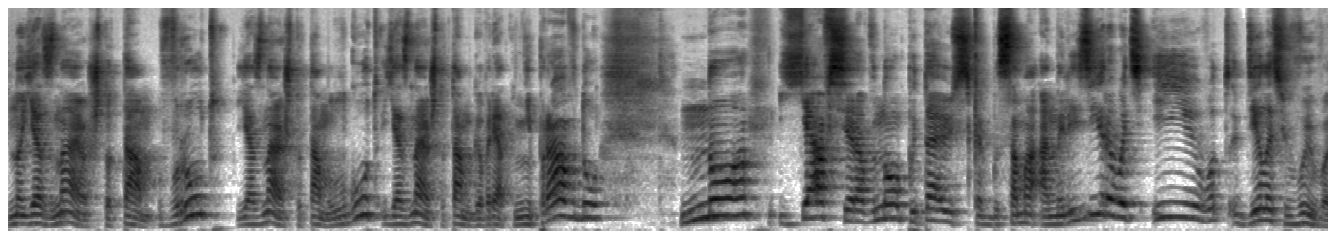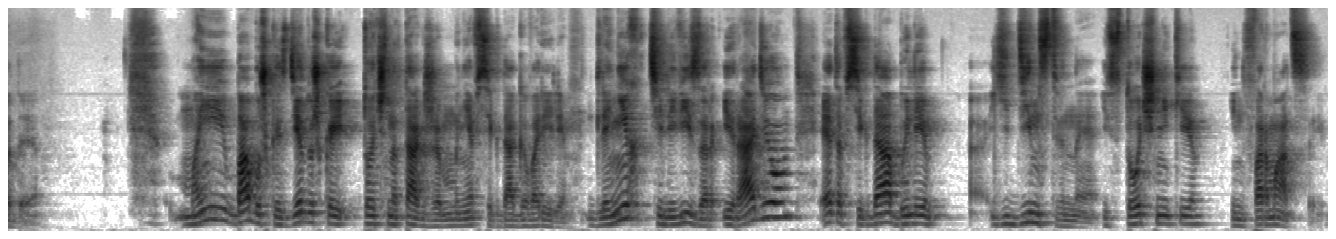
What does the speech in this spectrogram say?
но я знаю, что там врут, я знаю, что там лгут, я знаю, что там говорят неправду, но я все равно пытаюсь как бы сама анализировать и вот делать выводы. Мои бабушка с дедушкой точно так же мне всегда говорили. Для них телевизор и радио это всегда были единственные источники информации.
